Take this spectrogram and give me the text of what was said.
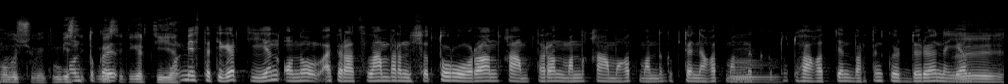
Олы шүгәй. Месте тигер тиен. Месте тигер тиен, оны операциялан барын үсі туруран, қамтаран, манны қамағат, манны күктенағат, манны тұтуғағат ден бартын көрдірен, аян.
